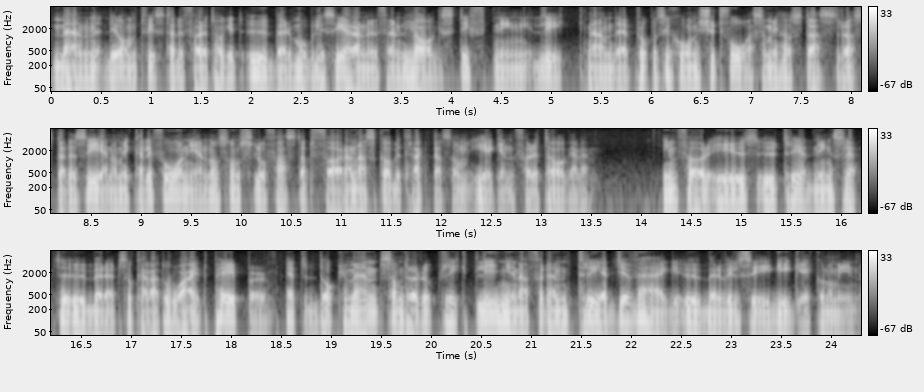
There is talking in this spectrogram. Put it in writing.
Men det omtvistade företaget Uber mobiliserar nu för en lagstiftning liknande proposition 22 som i höstas röstades igenom i Kalifornien och som slår fast att förarna ska betraktas som egenföretagare. Inför EUs utredning släppte Uber ett så kallat white paper, ett dokument som drar upp riktlinjerna för den tredje väg Uber vill se i gigekonomin.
